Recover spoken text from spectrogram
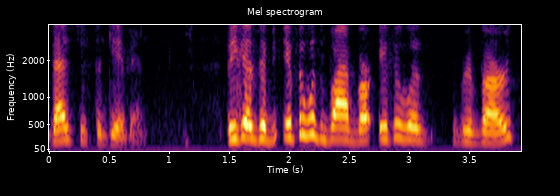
that's just a given. Because if, if it was if it was reversed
